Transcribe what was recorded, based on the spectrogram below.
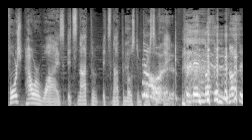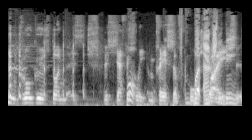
force power wise. It's not the it's not the most impressive No, thing. but then nothing, nothing Grogu's done is specifically impressive. but actually being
